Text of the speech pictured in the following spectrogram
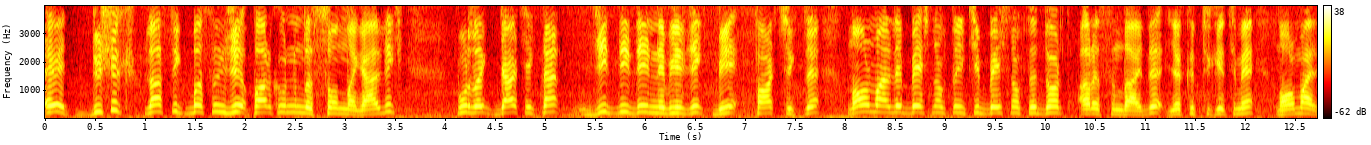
Evet düşük lastik basıncı parkurunun da sonuna geldik. Burada gerçekten ciddi denilebilecek bir fark çıktı. Normalde 5.2-5.4 arasındaydı yakıt tüketimi normal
